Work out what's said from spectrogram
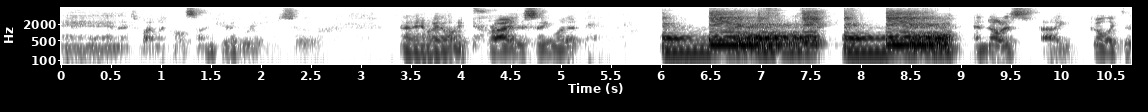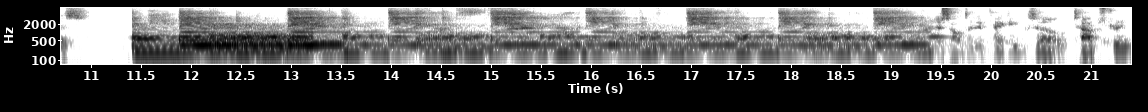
and that's why my call sign's Red Rhodey. So, anyway, let me try to sing with it. And notice I go like this. Picking, so top string,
